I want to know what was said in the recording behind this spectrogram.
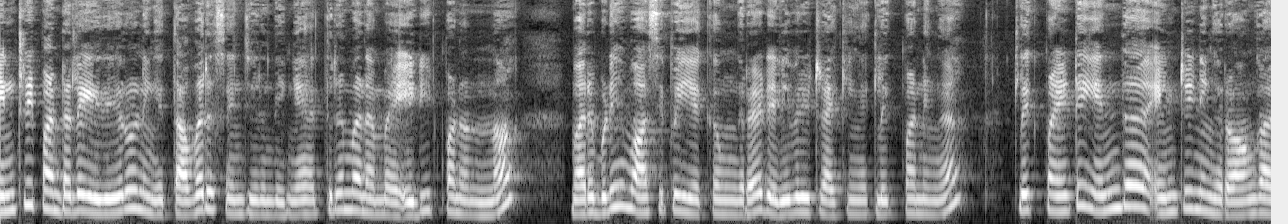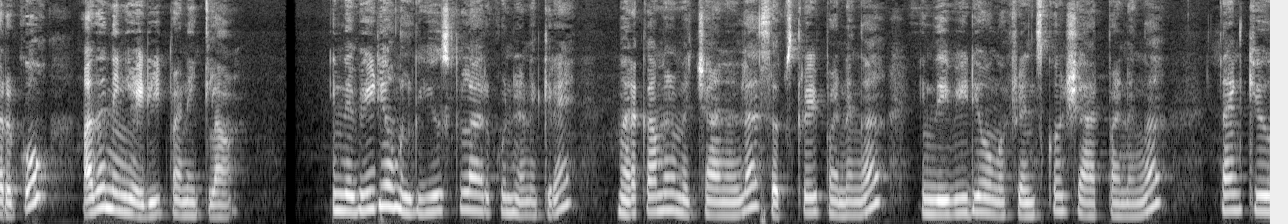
என்ட்ரி பண்ணுறதுல ஏதேனும் நீங்கள் தவறு செஞ்சுருந்தீங்க திரும்ப நம்ம எடிட் பண்ணணும்னா மறுபடியும் வாசிப்பு இயக்கங்கிற டெலிவரி ட்ராக்கிங்கை கிளிக் பண்ணுங்கள் கிளிக் பண்ணிவிட்டு எந்த என்ட்ரி நீங்கள் ராங்காக இருக்கோ அதை நீங்கள் எடிட் பண்ணிக்கலாம். இந்த வீடியோ உங்களுக்கு யூஸ்ஃபுல்லாக இருக்கும்னு நினைக்கிறேன். மறக்காமல் நம்ம சேனலை சப்ஸ்கிரைப் பண்ணுங்கள் இந்த வீடியோ உங்கள் ஃப்ரெண்ட்ஸ்க்கும் ஷேர் பண்ணுங்கள் தேங்க்யூ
